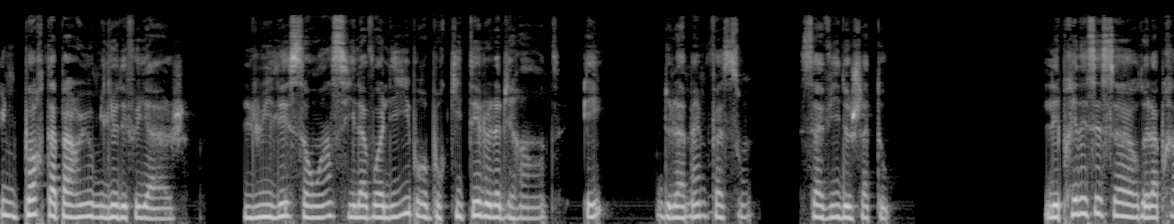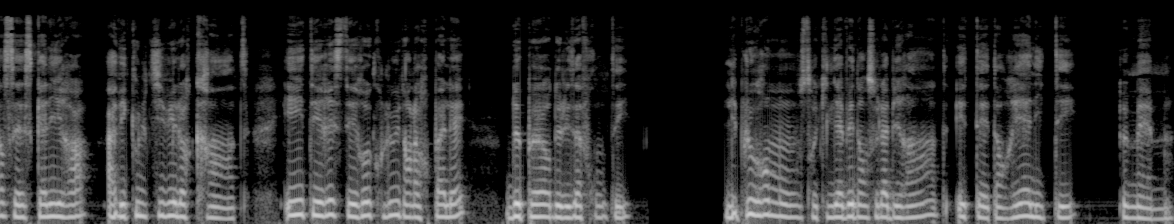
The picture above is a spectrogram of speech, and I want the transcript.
une porte apparut au milieu des feuillages, lui laissant ainsi la voie libre pour quitter le labyrinthe et, de la même façon, sa vie de château. Les prédécesseurs de la princesse Kalira avaient cultivé leurs craintes et étaient restés reclus dans leur palais de peur de les affronter. Les plus grands monstres qu'il y avait dans ce labyrinthe étaient en réalité eux-mêmes.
